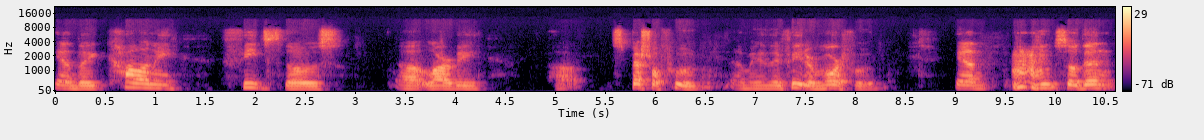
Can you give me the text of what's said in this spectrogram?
and the colony feeds those uh, larvae uh, special food. I mean, they feed her more food. And so then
